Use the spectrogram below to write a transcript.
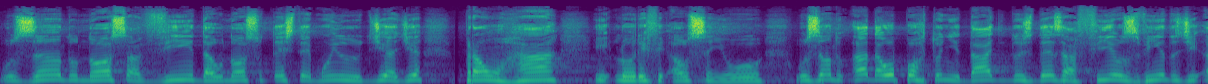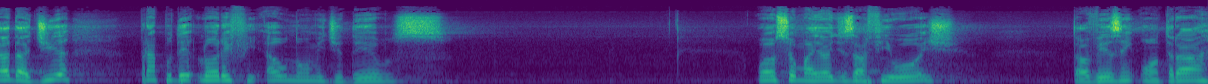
usando nossa vida, o nosso testemunho do dia a dia para honrar e glorificar o Senhor, usando cada oportunidade dos desafios vindos de cada dia para poder glorificar o nome de Deus. Qual é o seu maior desafio hoje? Talvez encontrar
